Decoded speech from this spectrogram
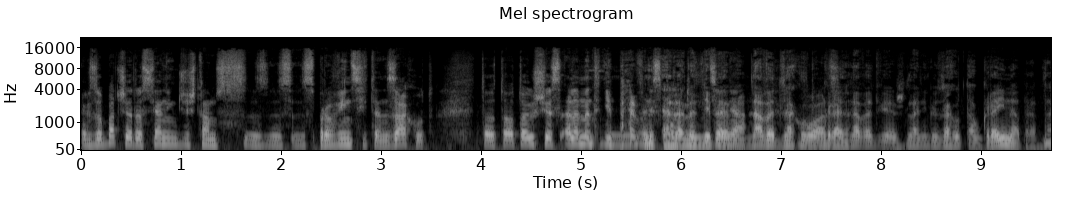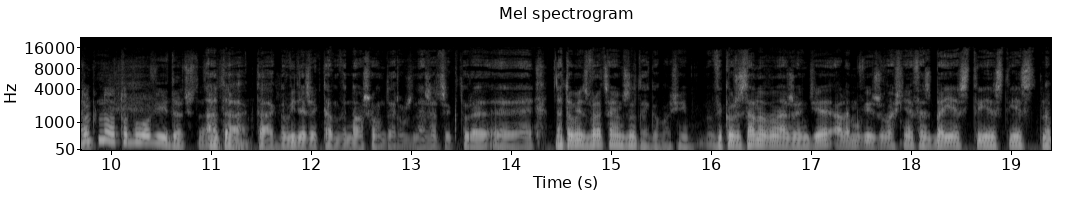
jak zobaczy Rosjanin gdzieś tam z, z, z prowincji ten zachód, to, to, to już jest element niepewny z element niepewny. Nawet Zachód, Ukra- nawet wiesz, dla niego Zachód ta Ukraina, prawda? No, no to było widać. Tak. A tak, tak, no widać jak tam wynoszą te różne rzeczy, które... E... Natomiast wracając do tego właśnie, wykorzystano to narzędzie, ale mówię, że właśnie FSB jest, jest, jest no,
